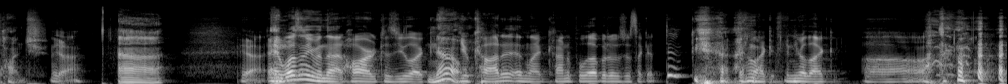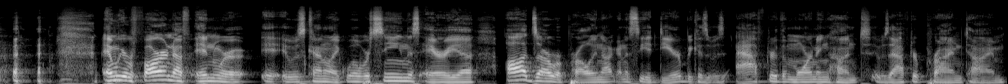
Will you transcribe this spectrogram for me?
punch. yeah, Uh yeah. And, it wasn't even that hard because you like No. you caught it and like kind of pulled it up, but it was just like a dink, and like and you're like, uh, and we were far enough in where it, it was kind of like, well, we're seeing this area. Odds are we're probably not going to see a deer because it was after the morning hunt. It was after prime time.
